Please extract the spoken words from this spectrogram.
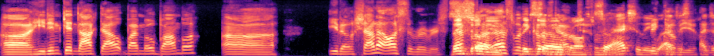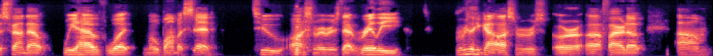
Uh, he didn't get knocked out by Mo Bamba. Uh, you know, shout out Austin Rivers. Big That's what W. that's what Big it comes W down for to. Austin So actually, Big I just W. I just found out we have what Mo Bamba said to Austin Rivers that really, really got Austin Rivers or uh, fired up. Um,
